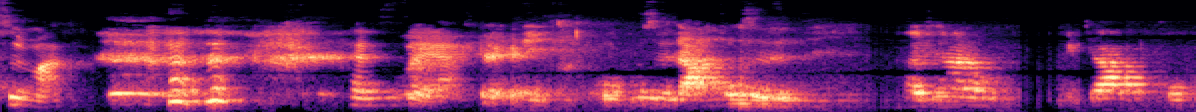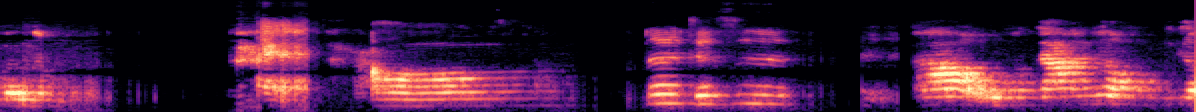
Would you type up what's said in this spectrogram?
是吗？还是怎样？确定？我不知道，就是好像比较不会那么开。哦，那就是，然后我们刚刚用一个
